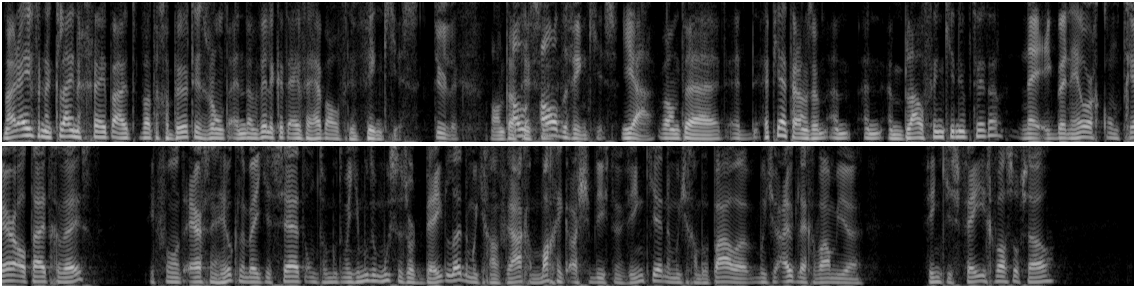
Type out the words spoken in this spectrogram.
maar even een kleine greep uit wat er gebeurd is rond. En dan wil ik het even hebben over de vinkjes. Tuurlijk. Want dat al, is... al de vinkjes. Ja, want heb jij trouwens een, een, een, een blauw vinkje nu op Twitter? Nee, ik ben heel erg contrair altijd geweest. Ik vond het ergens een heel klein beetje sad om te moeten... Want je moet, moest een soort bedelen. Dan moet je gaan vragen, mag ik alsjeblieft een vinkje? En dan moet je gaan bepalen, moet je uitleggen waarom je vinkjes veeg was of zo.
